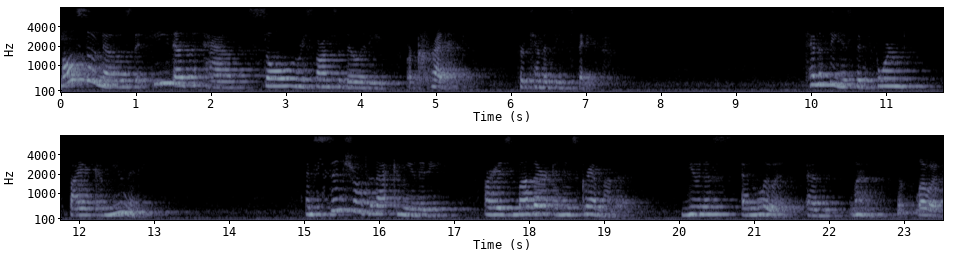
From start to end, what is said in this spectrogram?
also knows that he doesn't have sole responsibility or credit for Timothy's faith. Timothy has been formed by a community. And central to that community are his mother and his grandmother, Eunice and Lewis, and Lois.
